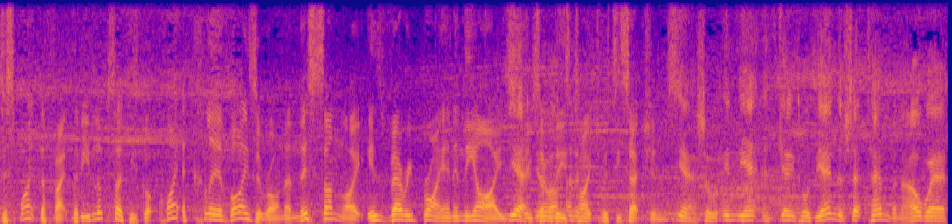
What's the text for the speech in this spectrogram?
despite the fact that he looks like he's got quite a clear visor on, and this sunlight is very bright and in the eyes Yeah, through some know, of these tight, twisty sections. Yeah, so in the end, it's getting towards the end of September now, where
